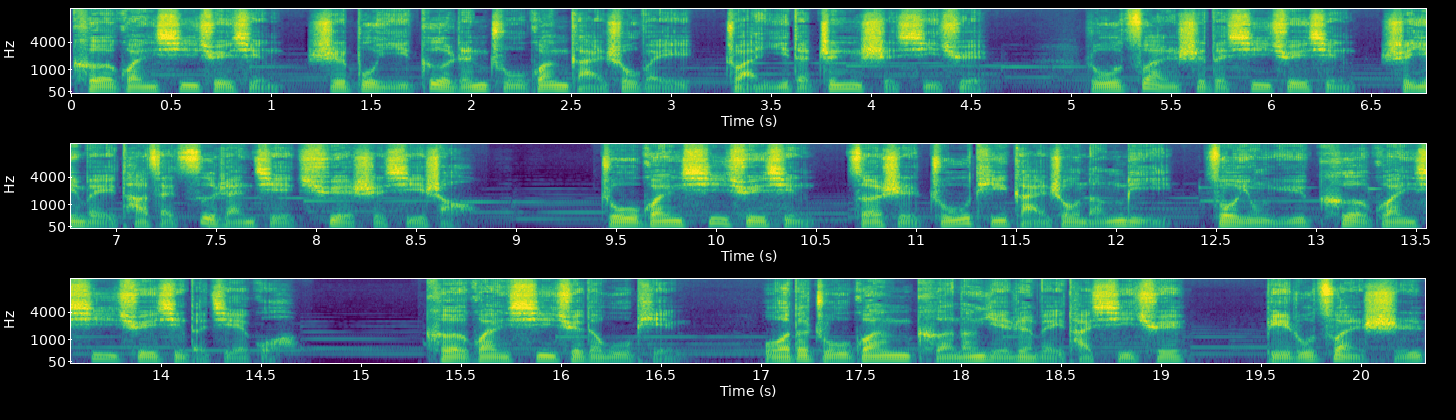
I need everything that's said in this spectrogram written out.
客观稀缺性是不以个人主观感受为转移的真实稀缺，如钻石的稀缺性是因为它在自然界确实稀少。主观稀缺性则是主体感受能力作用于客观稀缺性的结果。客观稀缺的物品，我的主观可能也认为它稀缺，比如钻石，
